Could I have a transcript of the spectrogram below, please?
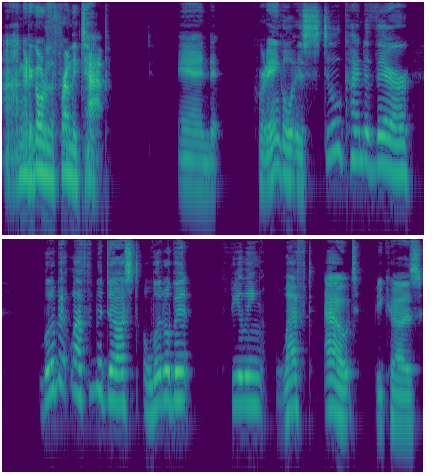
I'm going to go to the friendly tap. And Kurt Angle is still kind of there, a little bit left in the dust, a little bit feeling left out because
